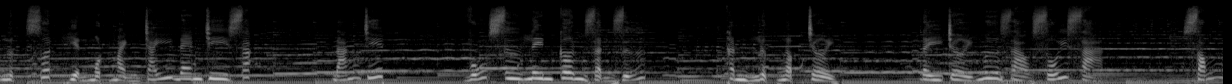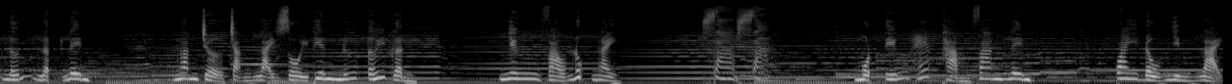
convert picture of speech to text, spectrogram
Ngực xuất hiện một mảnh cháy đen chi sắc. Đáng chết. Vũ sư lên cơn giận dữ. Thần lực ngập trời. Đầy trời mưa rào xối xả. Sóng lớn lật lên. Ngăn trở chặn lại rồi thiên nữ tới gần. Nhưng vào lúc này, Xa xa, Một tiếng hét thảm vang lên. Quay đầu nhìn lại,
